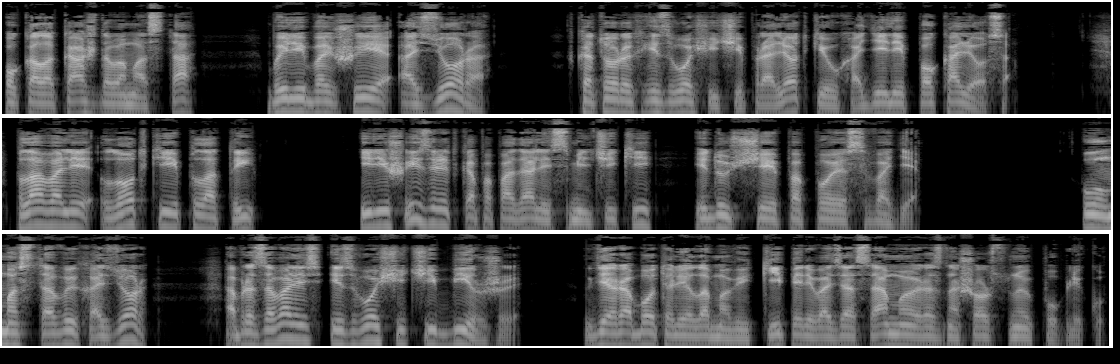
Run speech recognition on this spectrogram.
Около каждого моста были большие озера, в которых извозчичьи пролетки уходили по колеса. Плавали лодки и плоты, и лишь изредка попадались смельчаки, идущие по пояс в воде. У мостовых озер образовались извозчичьи биржи, где работали ломовики, перевозя самую разношерстную публику.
